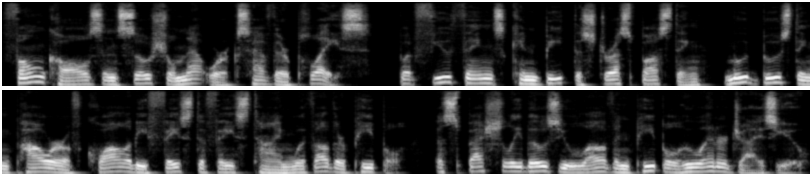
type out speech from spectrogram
Phone calls and social networks have their place, but few things can beat the stress-busting, mood-boosting power of quality face-to-face time with other people, especially those you love and people who energize you.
